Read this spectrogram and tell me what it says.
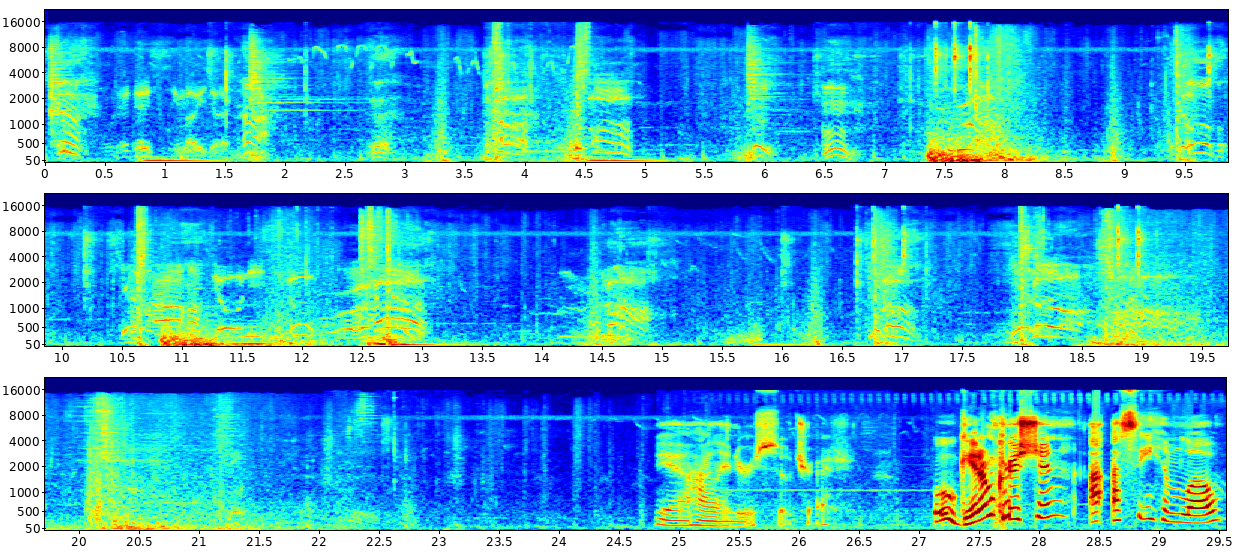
Mm. Yeah, Highlander is so trash. Oh, get him, Christian! I, I see him low.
